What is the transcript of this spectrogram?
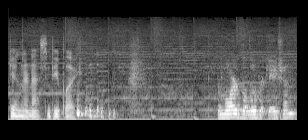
Getting there nice and deep like. The more the lubrication,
